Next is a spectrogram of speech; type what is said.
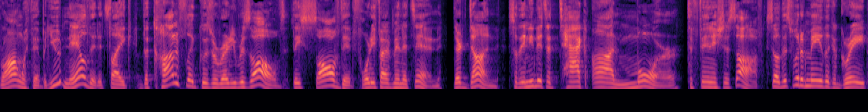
wrong with it, but you nailed it. It's like the conflict was already resolved. They solved it 45 minutes in. They're done. So they needed to tack on more to finish this off. So this would have made like a great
